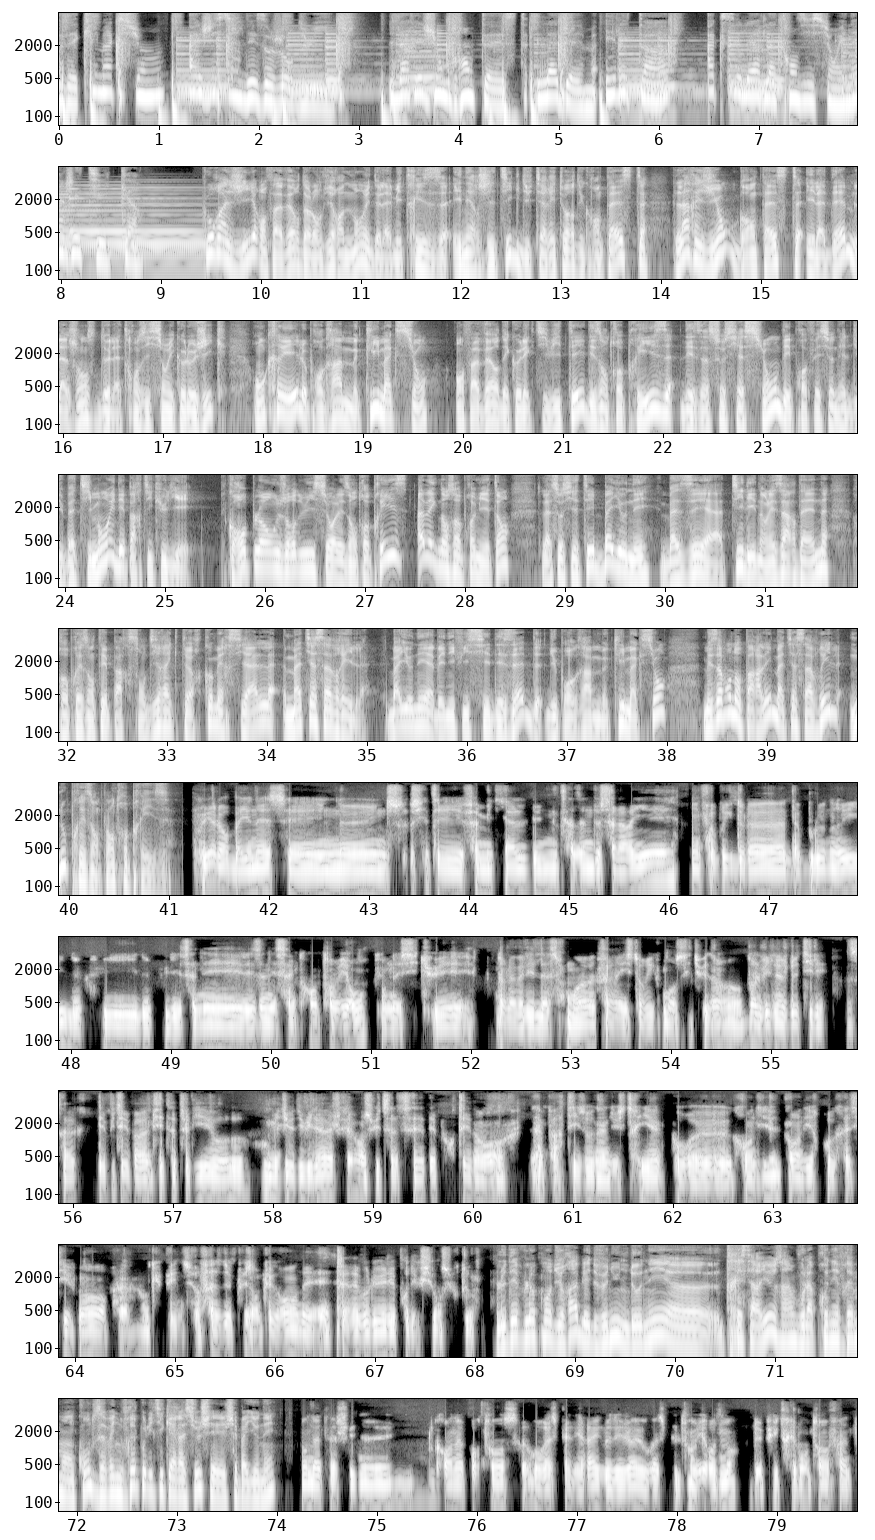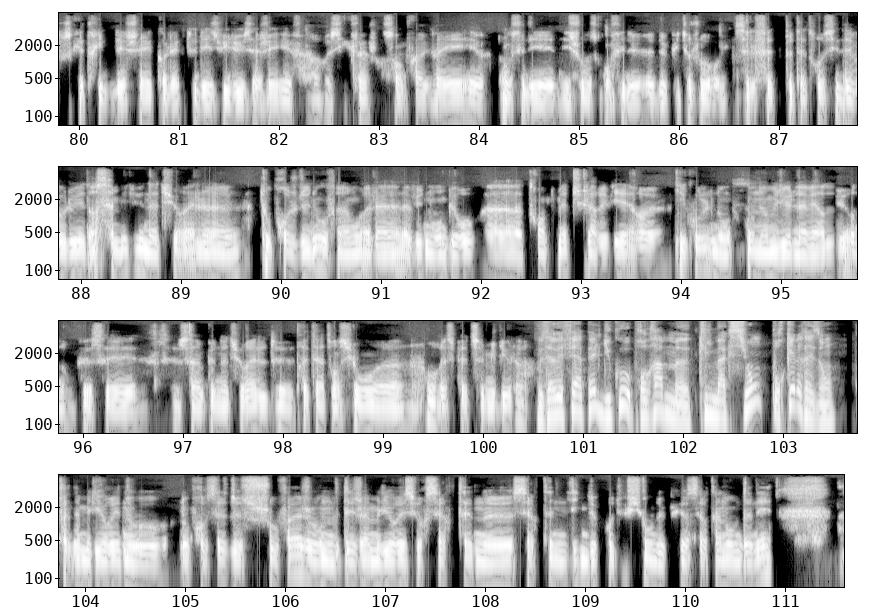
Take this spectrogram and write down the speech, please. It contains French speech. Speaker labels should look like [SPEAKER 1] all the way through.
[SPEAKER 1] Avec Climaction, agissons dès aujourd'hui. La région Grand Est, l'ADEME et l'État accélèrent la transition énergétique.
[SPEAKER 2] Pour agir en faveur de l'environnement et de la maîtrise énergétique du territoire du Grand Est, la région Grand Est et l'ADEME, l'agence de la transition écologique, ont créé le programme Climaction en faveur des collectivités, des entreprises, des associations, des professionnels du bâtiment et des particuliers. Gros plan aujourd'hui sur les entreprises, avec dans un premier temps la société Bayonnais, basée à Tillé dans les Ardennes, représentée par son directeur commercial Mathias Avril. Bayonnais a bénéficié des aides du programme Climaction, mais avant d'en parler, Mathias Avril nous présente l'entreprise.
[SPEAKER 3] Oui, alors Bayonnais, c'est une, société familiale d'une quinzaine de salariés. On fabrique de la, boulonnerie depuis, depuis les années, les années 50 environ. On est situé dans la vallée de la Somois, enfin historiquement situé dans, dans le village de Tillé. Ça a débuté par un petit atelier au, au milieu du village, et ensuite ça s'est déporté dans la partie zone industrielle pour euh, grandir, grandir progressivement, enfin, occuper une surface de plus en plus grande et faire évoluer les productions surtout.
[SPEAKER 2] Le développement durable est devenu une donnée euh, très sérieuse, hein. vous la prenez vraiment en compte, vous avez une vraie politique RSE chez, chez Bayonnais?
[SPEAKER 3] On attache une, une, grande importance au respect des règles déjà et au respect de l'environnement. Depuis très longtemps, enfin tout ce qui est tri de déchets, collecte des huiles usagées, enfin recyclage en centre agréé. Donc c'est des, choses qu'on fait de, depuis toujours. C'est le fait peut-être aussi d'évoluer dans un milieu naturel euh, tout proche de nous. Enfin moi, la, la, vue de mon bureau à 30 mètres, chez la rivière euh, qui coule, donc on est au milieu de la verdure, donc euh, c'est c'est un peu naturel de prêter attention euh, au respect de ce milieu-là.
[SPEAKER 2] Vous avez fait appel du coup au programme Climaction. Pour quelles raisons
[SPEAKER 3] Enfin, d'améliorer nos, nos process de chauffage. On a déjà amélioré sur certaines certaines lignes de production depuis un certain nombre d'années.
